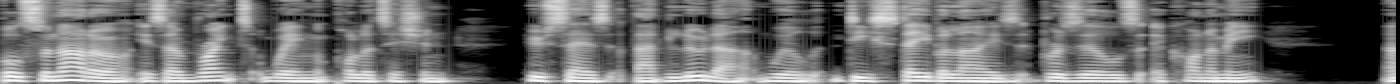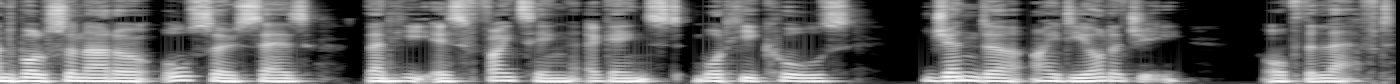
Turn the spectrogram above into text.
Bolsonaro is a right wing politician who says that Lula will destabilize Brazil's economy, and Bolsonaro also says that he is fighting against what he calls gender ideology of the left.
